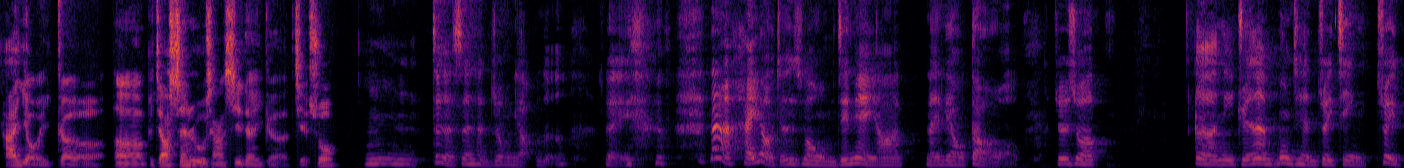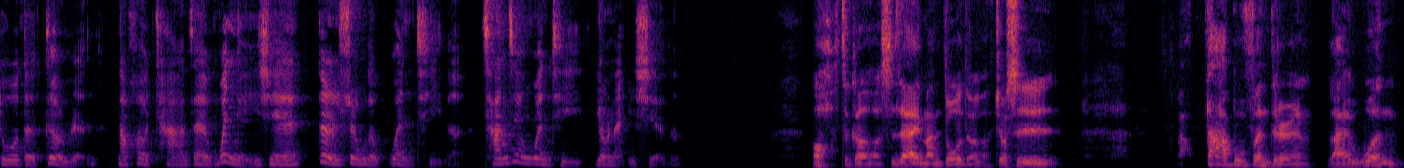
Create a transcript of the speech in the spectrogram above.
它有一个呃比较深入详细的一个解说。嗯，这个是很重要的。对，那还有就是说，我们今天也要来聊到哦，就是说，呃，你觉得目前最近最多的个人，然后他在问你一些个人税务的问题呢？常见问题有哪一些呢？哦，这个实在蛮多的，就是大部分的人来问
